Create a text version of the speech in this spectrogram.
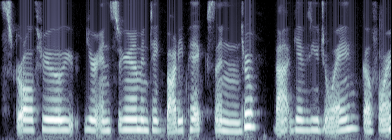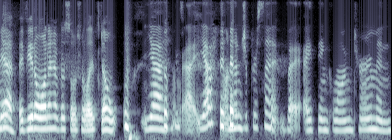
scroll through your Instagram and take body pics and True. that gives you joy, go for it. Yeah. If you don't want to have a social life, don't. Yeah, uh, yeah, one hundred percent. But I think long term and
